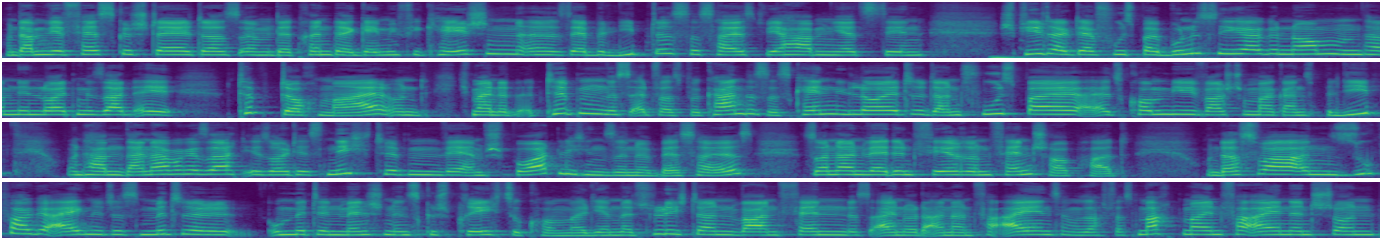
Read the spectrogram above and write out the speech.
Und da haben wir festgestellt, dass ähm, der Trend der Gamification äh, sehr beliebt ist. Das heißt, wir haben jetzt den Spieltag der Fußball-Bundesliga genommen und haben den Leuten gesagt, ey, tipp doch mal. Und ich meine, tippen ist etwas Bekanntes, das kennen die Leute. Dann Fußball als Kommentar Kombi war schon mal ganz beliebt und haben dann aber gesagt, ihr sollt jetzt nicht tippen, wer im sportlichen Sinne besser ist, sondern wer den fairen Fanshop hat. Und das war ein super geeignetes Mittel, um mit den Menschen ins Gespräch zu kommen, weil die haben natürlich dann waren Fan des einen oder anderen Vereins, haben gesagt, was macht mein Verein denn schon?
